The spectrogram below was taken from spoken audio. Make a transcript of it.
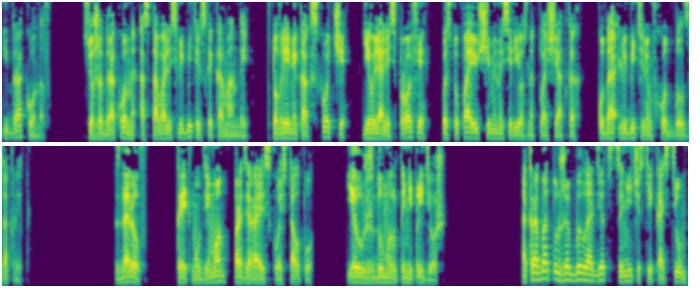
и драконов. Все же драконы оставались любительской командой, в то время как скотчи являлись профи, выступающими на серьезных площадках, куда любителям вход был закрыт. «Здоров!» — крикнул Димон, продираясь сквозь толпу. «Я уж думал, ты не придешь». Акробат уже был одет в сценический костюм,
